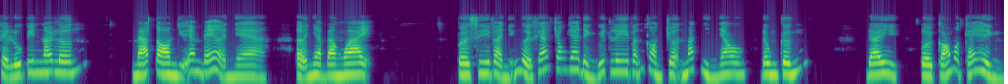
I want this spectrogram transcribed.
Thầy Lupin nói lớn. Má Toàn giữ em bé ở nhà, ở nhà bà ngoại. Percy và những người khác trong gia đình Whitley vẫn còn trợn mắt nhìn nhau, đông cứng. Đây, tôi có một cái hình.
